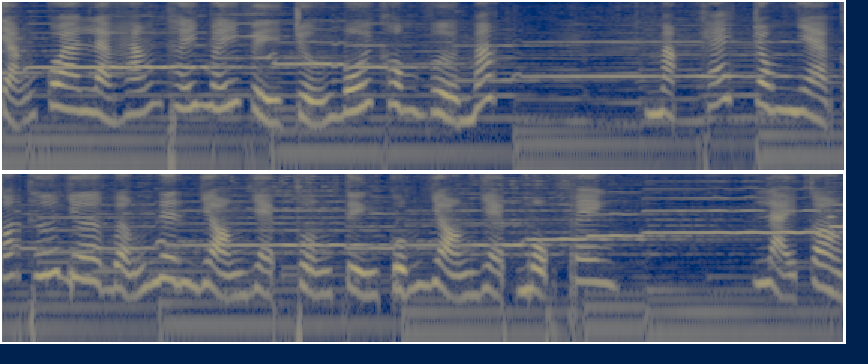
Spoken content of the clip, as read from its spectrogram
Chẳng qua là hắn thấy mấy vị trưởng bối không vừa mắt Mặt khác trong nhà có thứ dơ bẩn nên dọn dẹp thuận tiện cũng dọn dẹp một phen. Lại còn,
